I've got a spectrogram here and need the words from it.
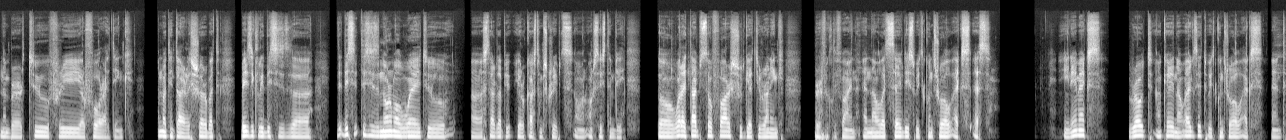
number two, three, or four, I think. I'm not entirely sure, but basically this is the this this is a normal way to uh, start up your custom scripts on on systemd. So what I typed so far should get you running perfectly fine. And now let's save this with Control XS. In Emacs, wrote, okay, now exit with Control X and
